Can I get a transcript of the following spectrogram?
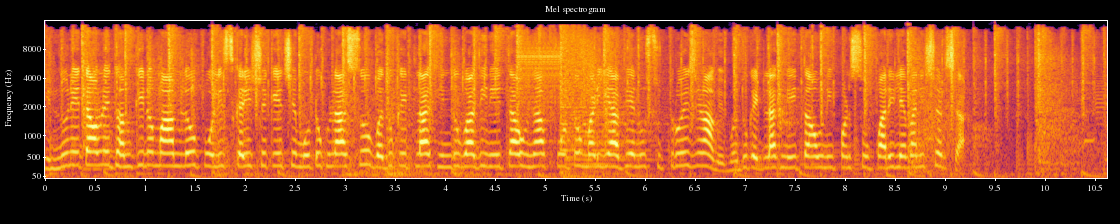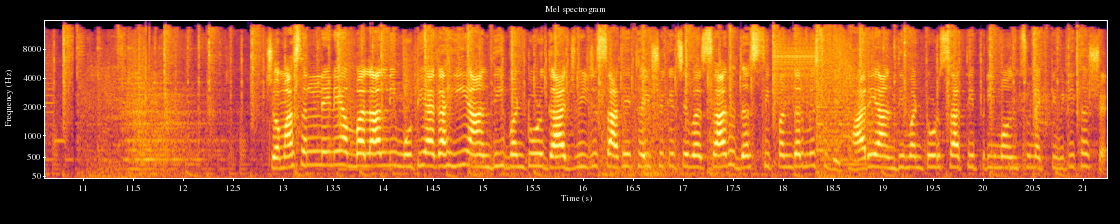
હિન્દુ નેતાઓને ધમકીનો મામલો પોલીસ કરી શકે છે. મોટો ખુલાસો, વધુ કેટલાક હિન્દુવાદી નેતાઓના ફોટો મળી આવ્યાનું સૂત્રોએ જણાવ્યું. વધુ કેટલાક નેતાઓની પણ સોપારી લેવાની ચર્ચા. ચોમાસાને લઈને અંબાલાલની મોટી આગાહી. આંધી વંટોળ ગાજવીજ સાથે થઈ શકે છે વરસાદ. દસથી પંદર મે સુધી ભારે આંધી વંટોળ સાથે પ્રી મોન્સૂન એક્ટિવિટી થશે.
